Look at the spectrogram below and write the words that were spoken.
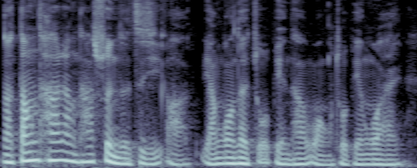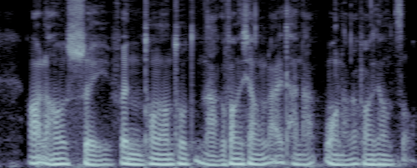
那当他让他顺着自己啊，阳光在左边，他往左边歪啊，然后水分通常从哪个方向来，他哪往哪个方向走，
